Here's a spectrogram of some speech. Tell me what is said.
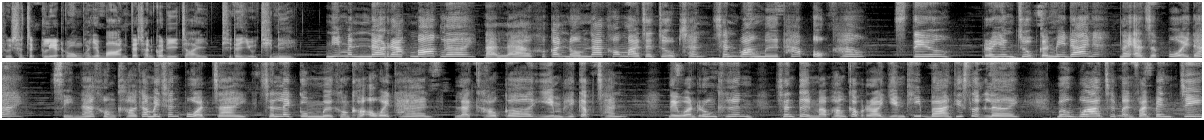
ถึงฉันจะเกลียดโรงพยาบาล แต่ฉันก็ดีใจที่ได้อยู่ที่นี่ นี่มันน่ารักมากเลย แต่แล้วเขาก็โน้มหน้าเข้ามาจะจูบฉัน ฉันวางมือทับอกเขาสติลเรายังจูบกันไม่ได้นะ นายอาจจะป่วยได้ สีหน้าของเขาทำให้ฉันปวดใจ ฉันเลยกุมมือของเขาเอาไว้แทน และเขาก็ยิ้มให้กับฉัน ในวันรุ่งขึ้น ฉันตื่นมาพร้อมกับรอยยิ้มที่บานที่สุดเลย เมื่อวานฉันเหมือนฝันเป็นจริง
